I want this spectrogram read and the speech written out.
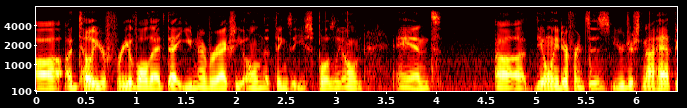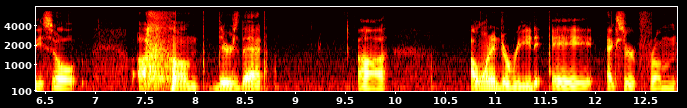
uh, until you're free of all that debt you never actually own the things that you supposedly own. And uh, the only difference is you're just not happy. So um, there's that. Uh, I wanted to read a excerpt from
